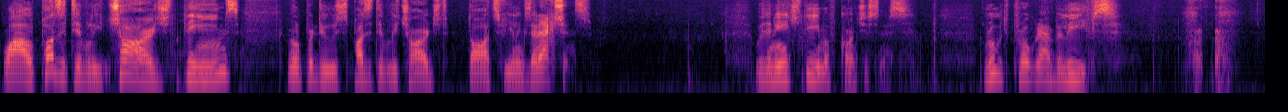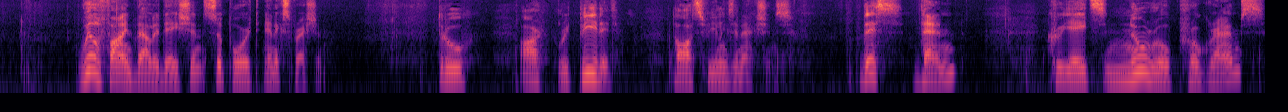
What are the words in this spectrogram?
while positively charged themes will produce positively charged thoughts, feelings, and actions. Within each theme of consciousness, root program beliefs will find validation, support, and expression through our repeated thoughts, feelings, and actions. This, then, creates neural programs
